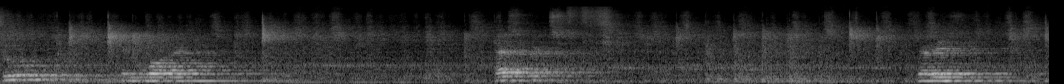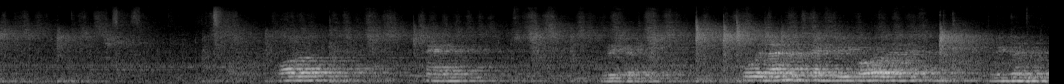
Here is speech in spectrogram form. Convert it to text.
two important aspects. There is oral and written. So a language can be oral and written.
